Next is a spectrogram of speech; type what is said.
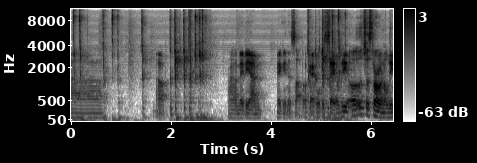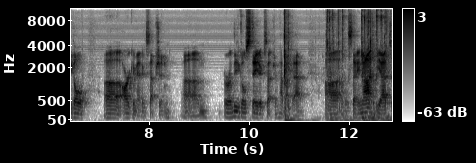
uh, oh, uh, maybe I'm making this up. Okay, we'll just say, let's just throw an illegal uh, argument exception, um, or a legal state exception, how about that? Uh, we'll say not yet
